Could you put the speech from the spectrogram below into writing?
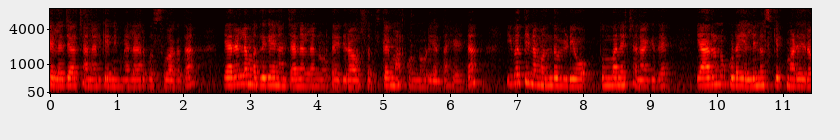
ಶೈಲಜಾ ಚಾನಲ್ಗೆ ನಿಮ್ಮೆಲ್ಲರಿಗೂ ಸ್ವಾಗತ. ಯಾರೆಲ್ಲ ಮೊದಲಿಗೆ ನನ್ನ ಚಾನೆಲ್ನ ನೋಡ್ತಾ ಇದ್ದೀರಾ, ಅವ್ರು ಸಬ್ಸ್ಕ್ರೈಬ್ ಮಾಡ್ಕೊಂಡು ನೋಡಿ ಅಂತ ಹೇಳ್ತಾ. ಇವತ್ತಿನ ಒಂದು ವಿಡಿಯೋ ತುಂಬಾನೇ ಚೆನ್ನಾಗಿದೆ. ಯಾರನ್ನು ಕೂಡ ಎಲ್ಲಿನೂ ಸ್ಕಿಪ್ ಮಾಡಿದಿರ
